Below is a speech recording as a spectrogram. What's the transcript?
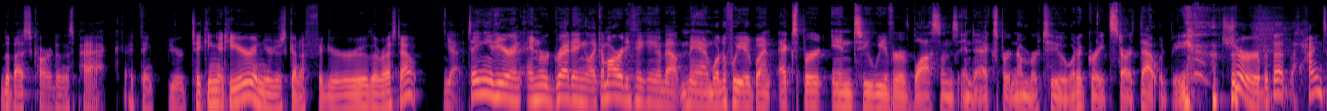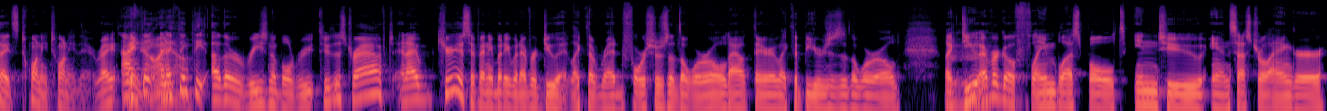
the best card in this pack. I think you're taking it here and you're just going to figure the rest out. Yeah, taking it here and, and regretting, like I'm already thinking about, man, what if we had went expert into Weaver of Blossoms into expert number two? What a great start that would be. sure, but that hindsight's 2020 there, right? I, think, know, I and know. I think the other reasonable route through this draft, and I'm curious if anybody would ever do it, like the red forcers of the world out there, like the beerses of the world. Like, do you Mhm. ever go flame blessed bolt into ancestral anger?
